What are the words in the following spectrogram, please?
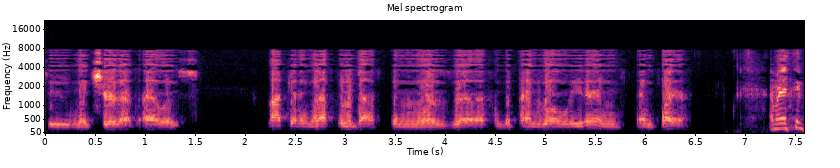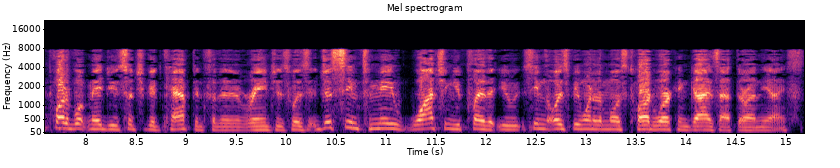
to make sure that I was not getting left in the dust and was uh, a dependable leader and, and player. I mean, I think part of what made you such a good captain for the Rangers was it just seemed to me watching you play that you seemed to always be one of the most hardworking guys out there on the ice.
